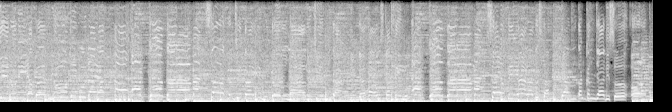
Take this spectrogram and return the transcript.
Di dunia penuh tipu daya Ah, Aku teramat sangat mencintaimu Terlalu cinta. Hingga haus kasihmu. Aku teramat. Sayang tiada dusta. Dan takkan jadi seorang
